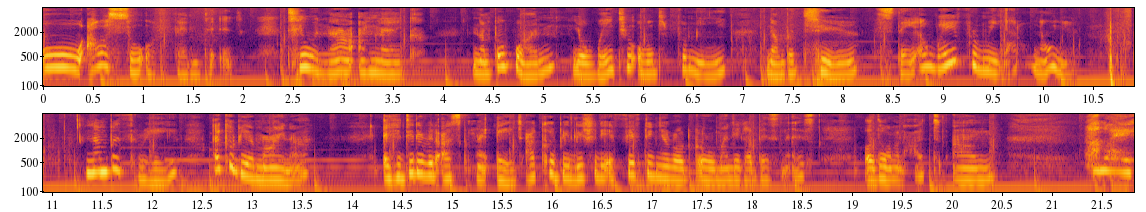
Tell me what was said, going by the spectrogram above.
Oh, I was so offended. Till now, I'm like, number one, you're way too old for me. Number two, stay away from me. I don't know you. Number three, I could be a minor and he didn't even ask my age. I could be literally a 15 year old girl minding her business, although I'm not. Um, I'm like,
